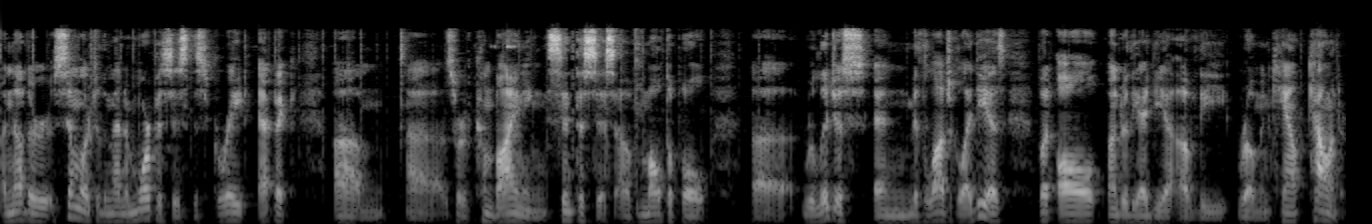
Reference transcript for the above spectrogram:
another similar to the Metamorphoses, this great epic um, uh, sort of combining synthesis of multiple uh, religious and mythological ideas, but all under the idea of the Roman cal calendar.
